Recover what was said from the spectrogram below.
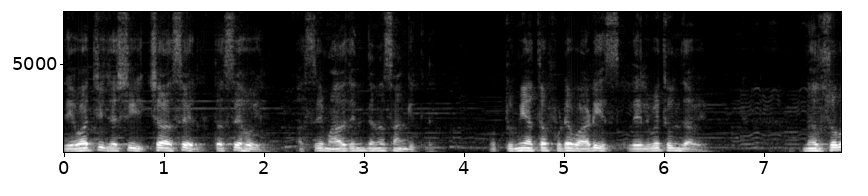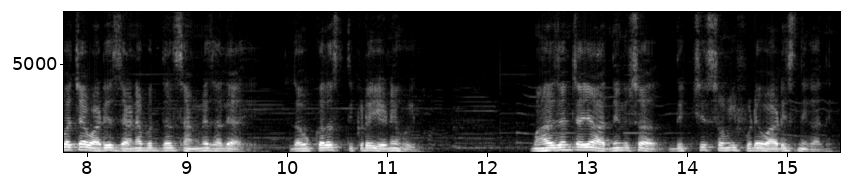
देवाची जशी इच्छा असेल तसे होईल असे महाराजांनी त्यांना सांगितले. व तुम्ही आता पुढे वाडीस रेल्वेतून जावे. नरसोबाच्या वाडीस जाण्याबद्दल सांगणे झाले आहे. लवकरच तिकडे येणे होईल. महाराजांच्या या आज्ञेनुसार दीक्षित स्वामी पुढे वाडीस निघाले.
